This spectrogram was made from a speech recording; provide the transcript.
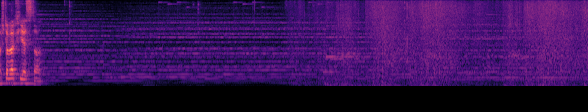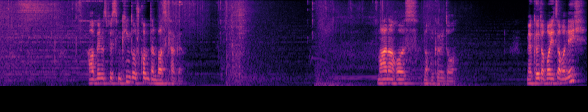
Steuerbert Fiesta. Aber wenn es bis zum King durchkommt, dann war es kacke. Mana Ross, noch ein Köter. Mehr Köter brauche ich jetzt aber nicht.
